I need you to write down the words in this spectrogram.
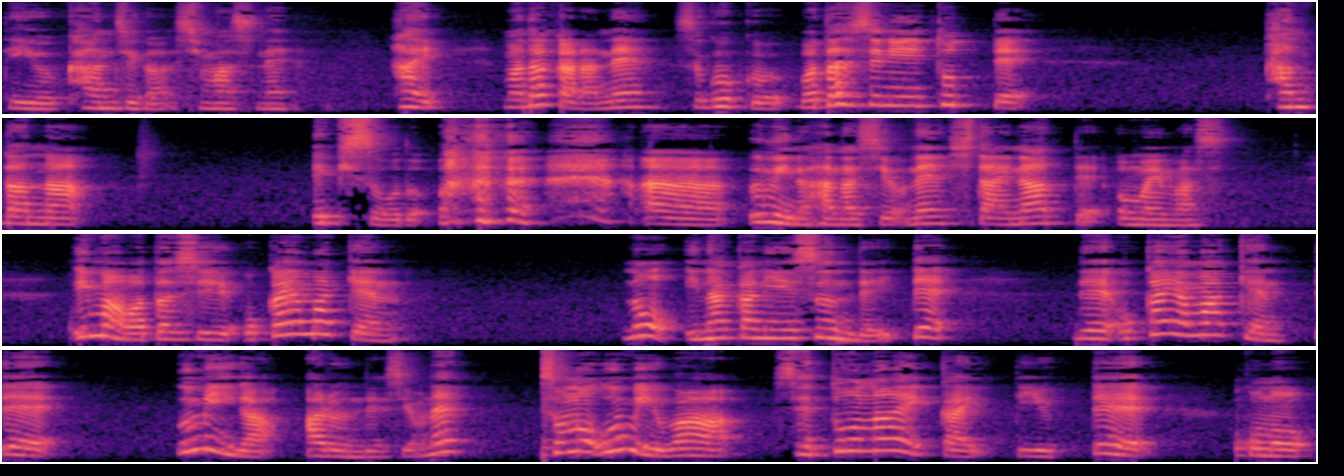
ていう感じがしますね。はい。まあだからね、すごく私にとって簡単なエピソード。あー海の話をねしたいなって思います。今私岡山県の田舎に住んでいてで岡山県って海があるんですよね。その海は瀬戸内海って言ってこの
